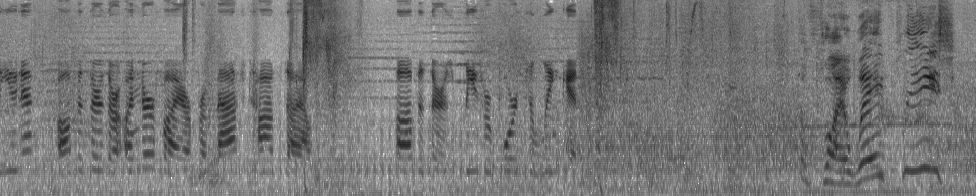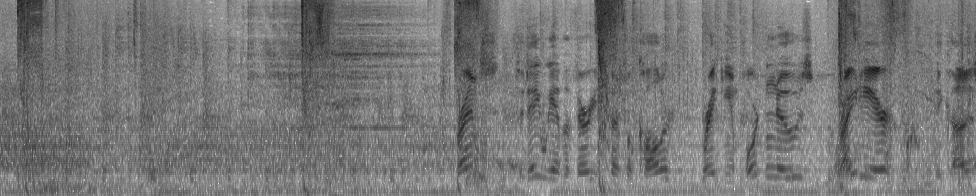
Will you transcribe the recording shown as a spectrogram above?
All units, officers are under fire from masked hostiles. Officers, please report to Lincoln. Don't fly away, please! Friends, today we have a very special caller breaking important news right here because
